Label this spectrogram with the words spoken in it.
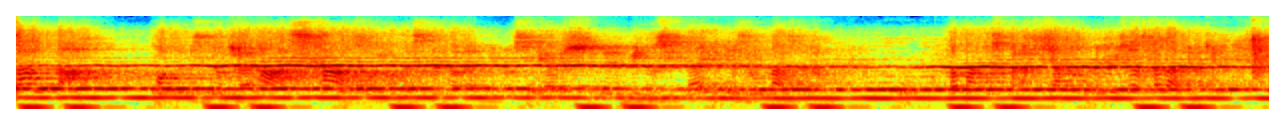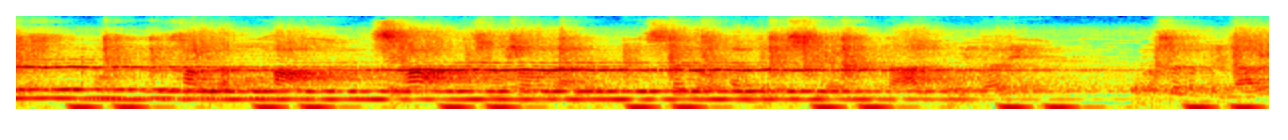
Satan, potem stwierdził, a skazuj, testowy minus pierwszy, minus i tej jest równa zero. To ma to tak, sprawdzić, tak, a potem się zastanawiać, gdzie to jest. Satan, a skaz jest z tego n minus 1, tak, i tej, proszę do tej miary,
